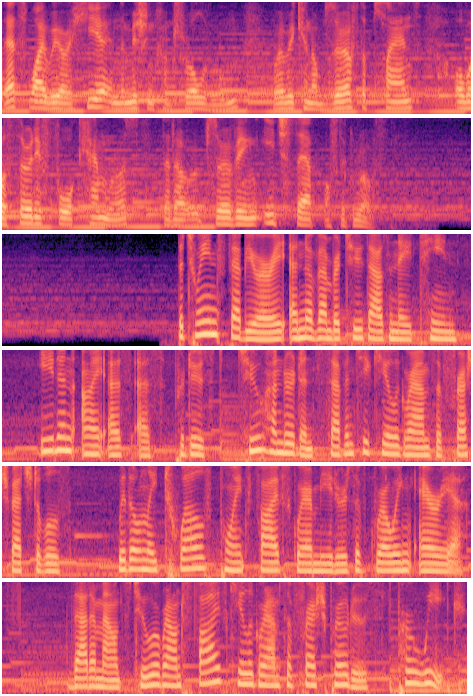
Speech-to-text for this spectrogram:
That's why we are here in the mission control room, where we can observe the plants over 34 cameras that are observing each step of the growth. Between February and November 2018, Eden ISS produced 270 kilograms of fresh vegetables with only 12.5 square meters of growing area. That amounts to around 5 kilograms of fresh produce per week.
